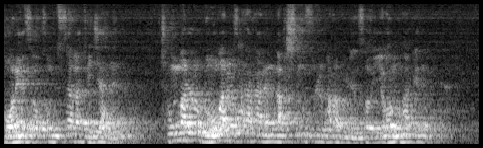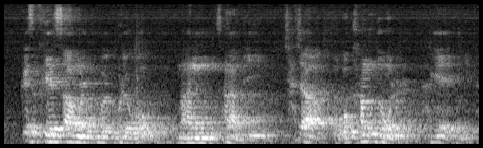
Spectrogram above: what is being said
원해서 검투사가 되지 않은 정말로 로마를 사랑하는 막시무스를 바라보면서 영하게 됩니다. 그래서 그의 싸움을 보- 보려고 많은 사람들이 찾아오고 감동을 하게 됩니다.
